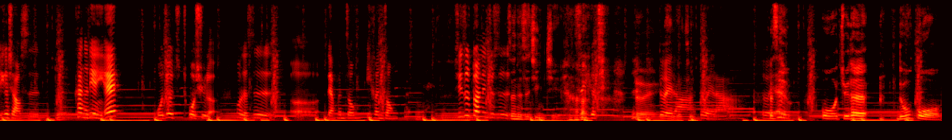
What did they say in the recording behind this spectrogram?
一个小时，对，看个电影，哎、欸，我就过去了，或者是呃两分钟、一分钟。其实锻炼就是真的是境界，是一个 对 对啦，对啦。可是我觉得，如果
